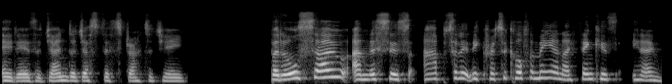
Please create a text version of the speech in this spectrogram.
It is a gender justice strategy. But also, and this is absolutely critical for me, and I think is, you know,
